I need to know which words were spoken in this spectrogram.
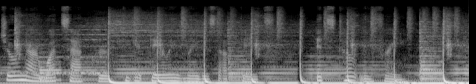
Join our WhatsApp group to get daily latest updates. It's totally free.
